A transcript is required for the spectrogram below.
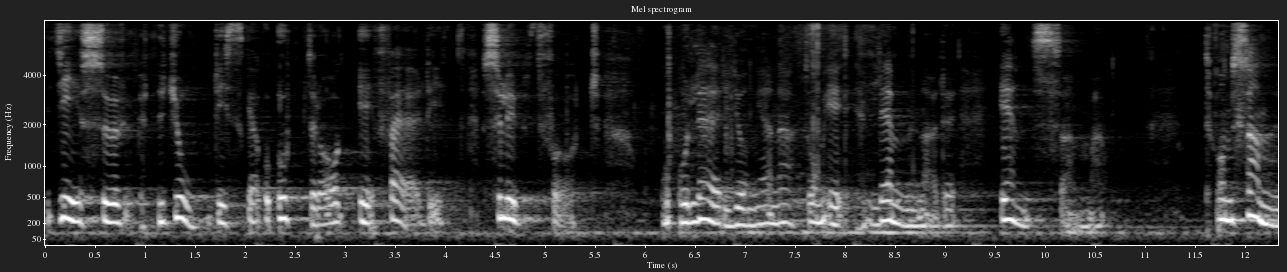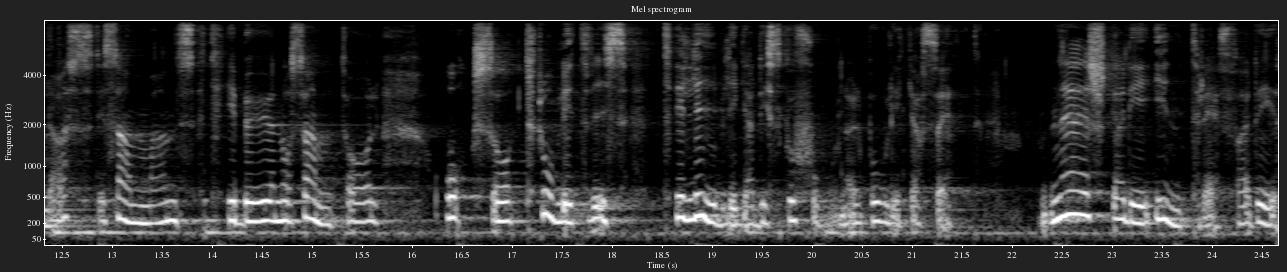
Jesu jordiska uppdrag är färdigt, slutfört och, och lärjungarna de är lämnade ensamma. De samlas tillsammans i bön och samtal, också troligtvis till livliga diskussioner på olika sätt. När ska det inträffa, det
